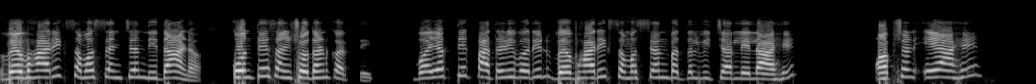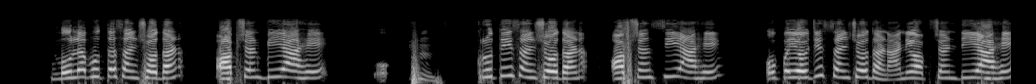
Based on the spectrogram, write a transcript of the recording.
व्यवहारिक समस्यांचे निदान कोणते संशोधन करते? वैयक्तिक पातळीवरील व्यवहारिक समस्यांबद्दल विचारलेला आहे. ऑप्शन ए आहे मूलभूत संशोधन. ऑप्शन बी आहे कृती संशोधन. ऑप्शन सी आहे उपयोजित संशोधन आणि ऑप्शन डी आहे.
